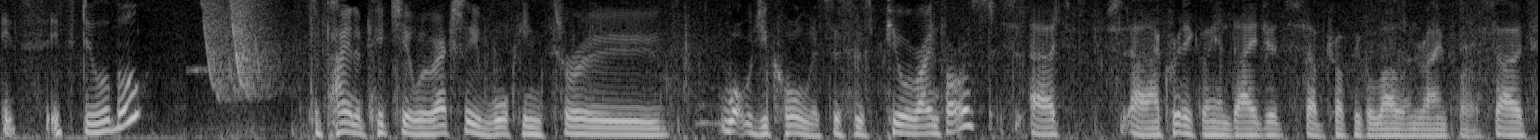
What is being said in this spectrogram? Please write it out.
It's it's doable. To paint a picture, we're actually walking through. What would you call this? This is pure rainforest. Uh, it's uh, critically endangered subtropical lowland rainforest. So it's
